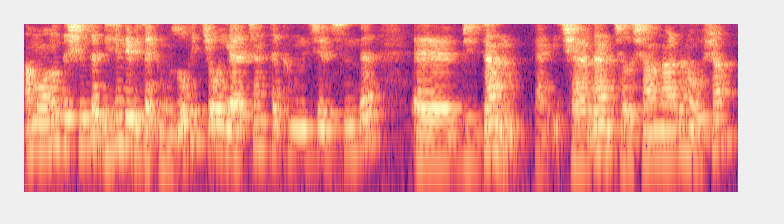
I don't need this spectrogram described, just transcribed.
Ama onun dışında bizim de bir takımımız oldu ki o yelken takımın içerisinde e, bizden yani içeriden çalışanlardan oluşan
